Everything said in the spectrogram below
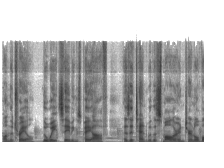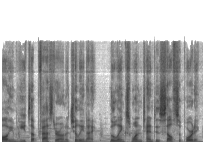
On the trail, the weight savings pay off, as a tent with a smaller internal volume heats up faster on a chilly night. The Lynx One tent is self-supporting,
